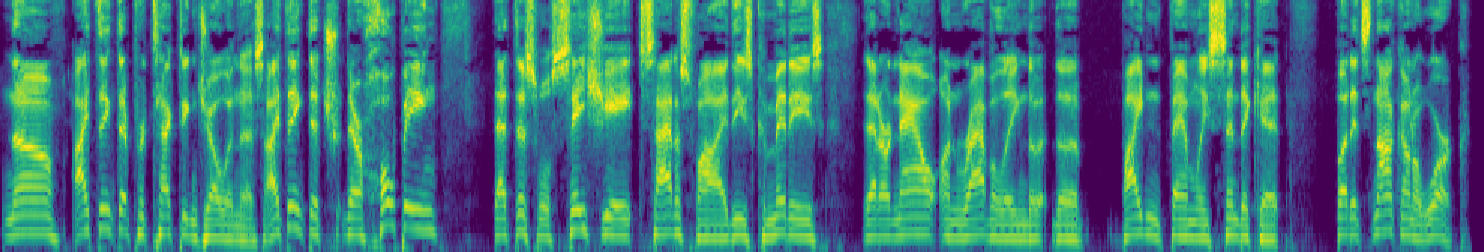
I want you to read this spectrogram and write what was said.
No, I think they're protecting Joe in this. I think that they're hoping that this will satiate, satisfy these committees that are now unraveling the, the Biden family syndicate, but it's not going to work.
